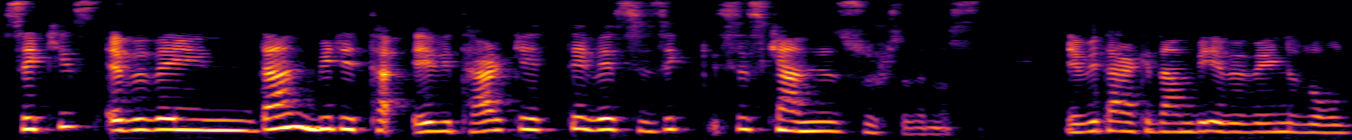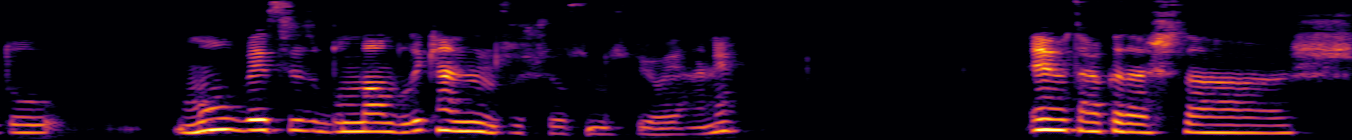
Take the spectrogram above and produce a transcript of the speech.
8. Ebeveynden biri te- evi terk etti ve sizi, siz kendinizi suçladınız. Evi terk eden bir ebeveyniniz olduğu mu ve siz bundan dolayı kendinizi suçluyorsunuz diyor yani. Evet arkadaşlar.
